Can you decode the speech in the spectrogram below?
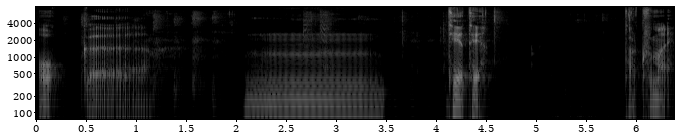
och eh, mm, TT. Tack för mig.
